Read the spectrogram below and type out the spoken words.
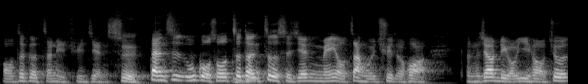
哦这个整理区间是，但是如果说这段、这个时间没有站回去的话，可能就要留意哦，就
